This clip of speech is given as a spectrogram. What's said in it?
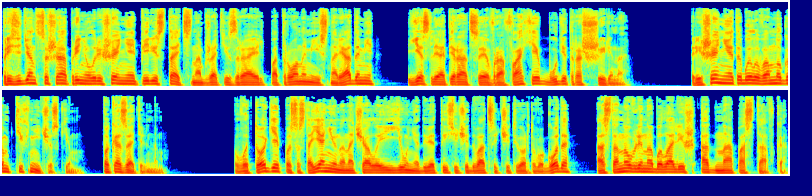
Президент США принял решение перестать снабжать Израиль патронами и снарядами, если операция в Рафахе будет расширена. Решение это было во многом техническим, показательным. В итоге, по состоянию на начало июня 2024 года, остановлена была лишь одна поставка.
